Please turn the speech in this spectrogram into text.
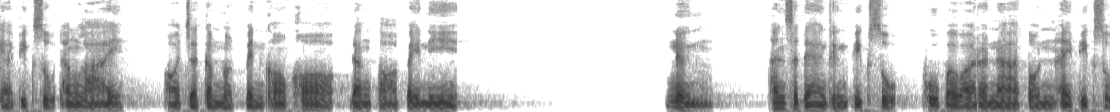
แก่ภิกษุทั้งหลาย พอจะกำหนดเป็นข้อข้อดังต่อไปนี้ หนึ่งท่านแสดงถึงภิกษุผู้ประวารณาตนให้ภิกษุ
